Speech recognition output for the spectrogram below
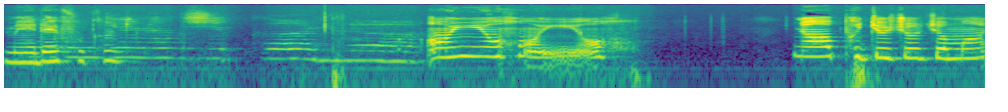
Mere Furkan. Ay ay ya. Ne yapacağız o zaman?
